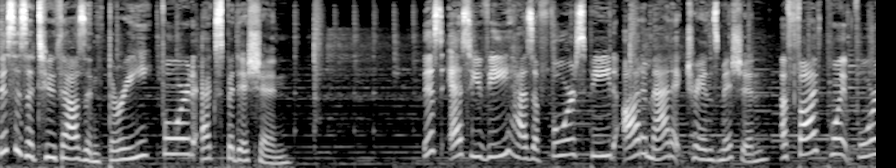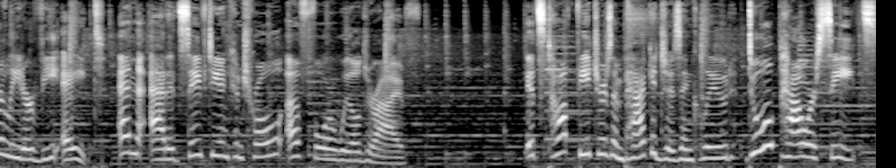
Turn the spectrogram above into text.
This is a 2003 Ford Expedition. This SUV has a four-speed automatic transmission, a 5.4-liter V8, and the added safety and control of four-wheel drive. Its top features and packages include dual power seats,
